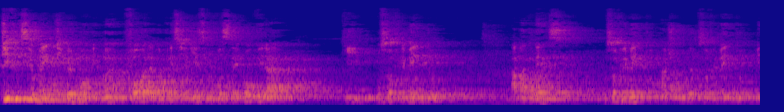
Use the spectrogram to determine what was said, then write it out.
dificilmente, meu irmão e irmã, fora do cristianismo, você ouvirá que o sofrimento amadurece, o sofrimento ajuda, o sofrimento me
